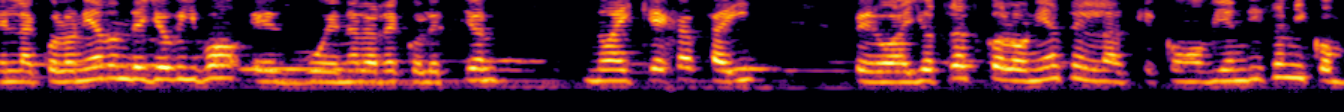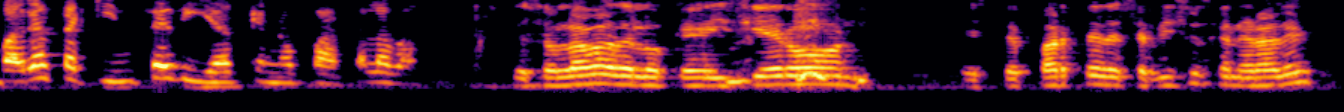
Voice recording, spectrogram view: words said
en la colonia donde yo vivo, es buena la recolección, no hay quejas ahí pero hay otras colonias en las que, como bien dice mi compadre, hasta 15 días que no pasa la base. Les hablaba de lo que hicieron este, parte de servicios generales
